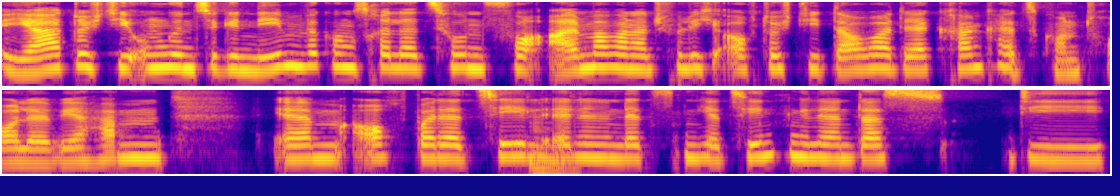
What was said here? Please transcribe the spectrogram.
Ja, durch die ungünstige Nebenwirkungsrelation, vor allem aber natürlich auch durch die Dauer der Krankheitskontrolle. Wir haben ähm, auch bei der CLL mhm. in den letzten Jahrzehnten gelernt, dass die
